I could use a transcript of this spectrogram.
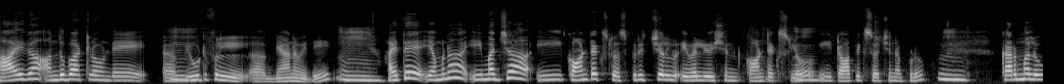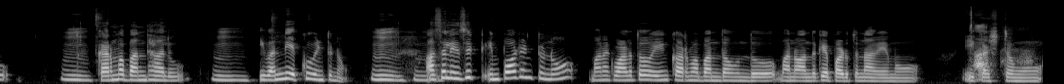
హాయిగా అందుబాటులో ఉండే బ్యూటిఫుల్ జ్ఞానం ఇది. అయితే యమున ఈ మధ్య ఈ కాంటెక్స్ట్లో స్పిరిచువల్ ఎవల్యూషన్ కాంటెక్స్ట్లో ఈ టాపిక్స్ వచ్చినప్పుడు. కర్మలు. కర్మ బంధాలు. ఇవన్నీ ఎక్కువ వింటున్నాం. అసలు is it important to know మనకు వాళ్ళతో ఏం కర్మ బంధం ఉందో? మనం అందుకే పడుతున్నామేమో ఈ కష్టము.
